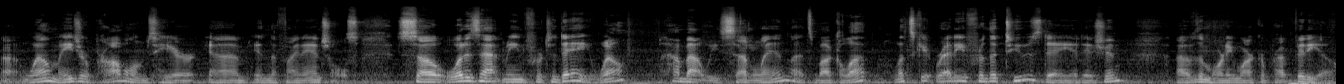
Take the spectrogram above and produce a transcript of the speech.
uh, well major problems here um, in the financials. So what does that mean for today? Well how about we settle in? Let's buckle up. Let's get ready for the tuesday edition of the morning market prep video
